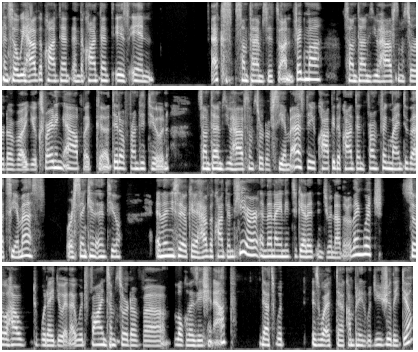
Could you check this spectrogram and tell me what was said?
And so we have the content and the content is in X. Sometimes it's on Figma. Sometimes you have some sort of a UX writing app like uh, Ditto Frontitude. Sometimes you have some sort of CMS that you copy the content from Figma into that CMS or sync it into. And then you say, okay, I have the content here, and then I need to get it into another language. So how would I do it? I would find some sort of uh, localization app. That's what is what the company would usually do.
